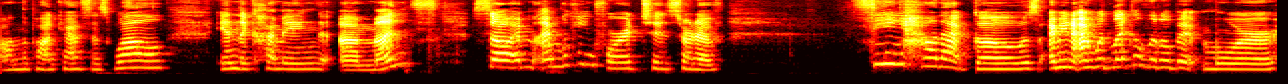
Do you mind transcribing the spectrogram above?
on the podcast as well in the coming uh, months. So I'm I'm looking forward to sort of seeing how that goes. I mean, I would like a little bit more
